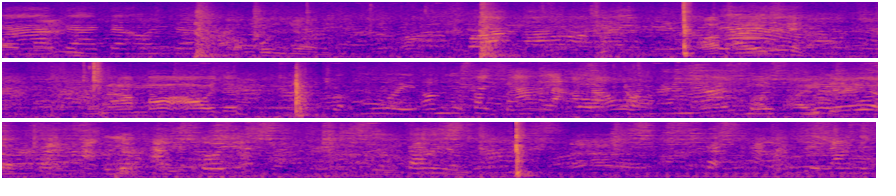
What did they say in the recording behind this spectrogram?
ចាចាអរចាអរគុណយ៉ាងអត់អីទេមិនណាមកឲ្យទៅមួយអំនេះសាច់បានឡាក់ឡៅអត់ណាអីទេយកខាងស្ទុយទៅយ៉ាងចាក់ខាងទៅឡើង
